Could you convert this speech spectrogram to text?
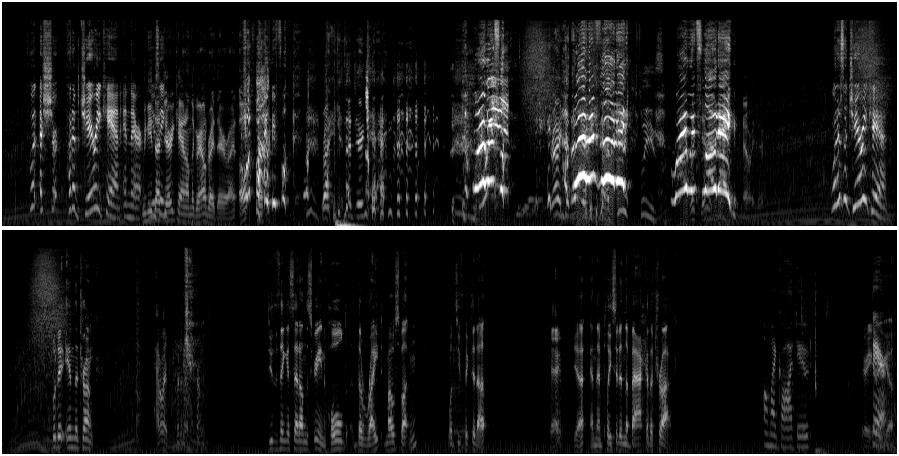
Put a shirt. Put a jerry can in there. We need that jerry can on the ground right there, Ryan. Oh, Why are we? Flo- Ryan, get that jerry can. why are we? Ryan, get that Why are we jerry can. Please. Why are we Right floating? No, right there. What is a jerry can? Put it in the trunk. How do I put it in the trunk? Do the thing it said on the screen. Hold the right mouse button once you've picked it up. Okay. Yeah, and then place it in the back of the truck. Oh my god, dude. There you There. There you go. go.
